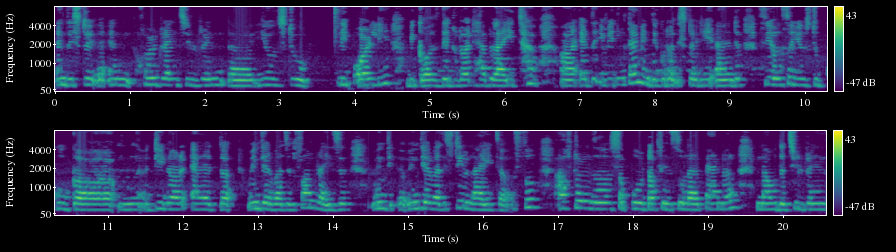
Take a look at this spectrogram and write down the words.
And this and her grandchildren uh, used to sleep early because they do not have light uh, at the evening time and they couldn't study. And she also used to cook uh, mm, dinner at uh, when there was a sunrise, when, the, when there was still light. So after the support of a solar panel, now the children,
